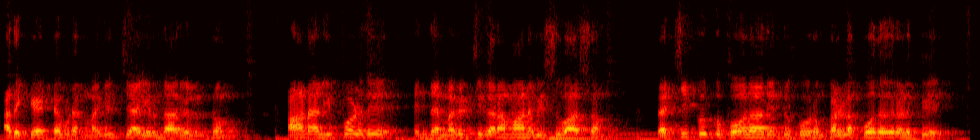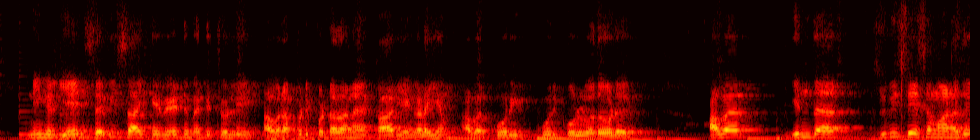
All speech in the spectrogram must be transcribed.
அதை கேட்டவுடன் மகிழ்ச்சியாக இருந்தார்கள் என்றும் ஆனால் இப்பொழுது இந்த மகிழ்ச்சிகரமான விசுவாசம் ரட்சிப்புக்கு போதாது என்று கூறும் கள்ள போதகர்களுக்கு நீங்கள் ஏன் செவி சாய்க்க வேண்டும் என்று சொல்லி அவர் அப்படிப்பட்டதான காரியங்களையும் அவர் கூறி கூறிக்கொள்வதோடு அவர் இந்த சுவிசேஷமானது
